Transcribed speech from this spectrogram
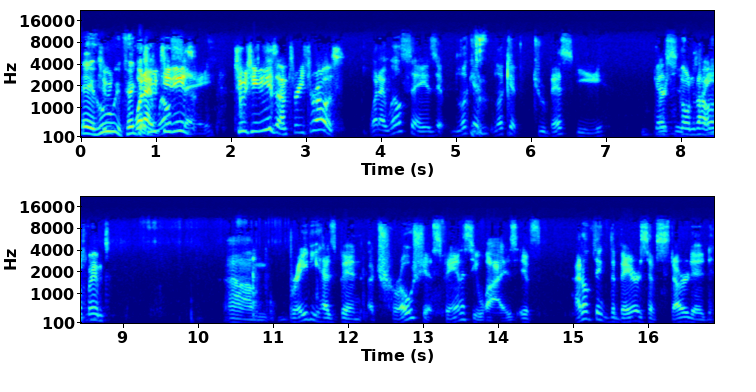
Hey, who Two- are we picking? What I Two will TDs. say, Two TDs on three throws. what I will say is, it look at look at Trubisky Guess Versus he's going to the Hall of Fame. um, Brady has been atrocious fantasy wise. If I don't think the Bears have started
